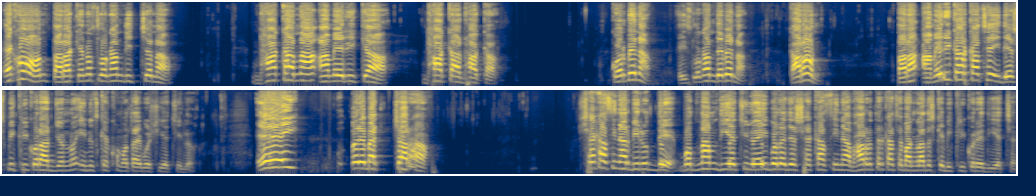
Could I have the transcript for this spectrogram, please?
এখন তারা কেন স্লোগান দিচ্ছে না? ঢাকা না আমেরিকা, ঢাকা ঢাকা। করবে না, এই স্লোগান দেবে না। কারণ তারা আমেরিকার কাছে এই দেশ বিক্রি করার জন্য ইনুসকে ক্ষমতায় বসিয়েছিল। এই বাচ্চারা! শেখ হাসিনার বিরুদ্ধে বদনাম দিয়েছিল এই বলে যে শেখ হাসিনা ভারতের কাছে বাংলাদেশকে বিক্রি করে দিয়েছেন।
